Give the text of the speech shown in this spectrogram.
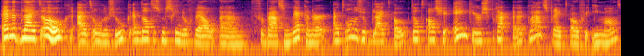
En het blijkt ook uit onderzoek, en dat is misschien nog wel um, verbazingwekkender. Uit onderzoek blijkt ook dat als je één keer uh, kwaad spreekt over iemand,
